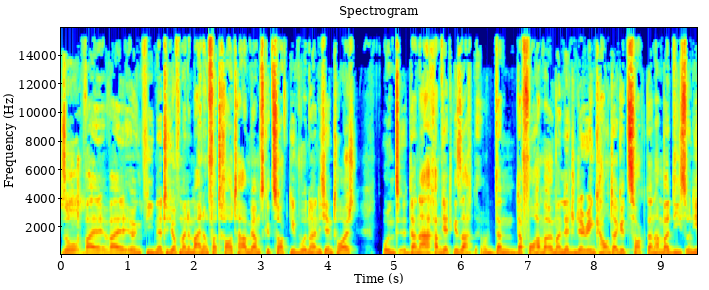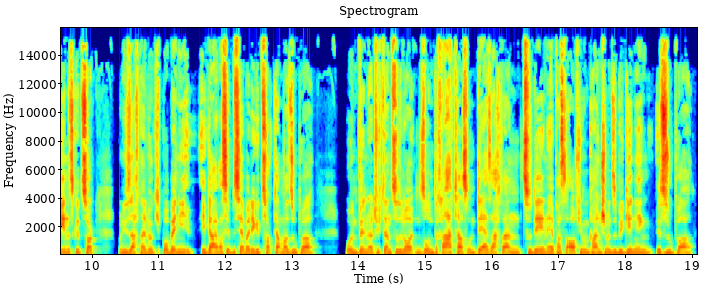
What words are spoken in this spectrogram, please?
so, weil, weil irgendwie natürlich auf meine Meinung vertraut haben, wir haben's gezockt, die wurden halt nicht enttäuscht. Und danach haben die halt gesagt, dann davor haben wir irgendwann Legendary Encounter gezockt, dann haben wir dies und jenes gezockt. Und die sagten halt wirklich, boah, Benny, egal was wir bisher bei dir gezockt haben, war super. Und wenn du natürlich dann zu Leuten so einen Draht hast und der sagt dann zu denen, ey, pass auf, Human in the Beginning ist super,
